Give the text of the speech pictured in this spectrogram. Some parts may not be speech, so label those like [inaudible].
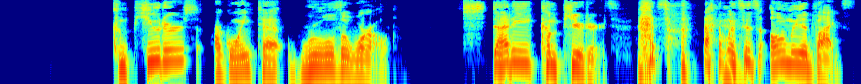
computers are going to rule the world. Study computers. [laughs] That's, that was his only advice.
